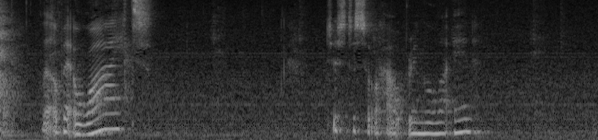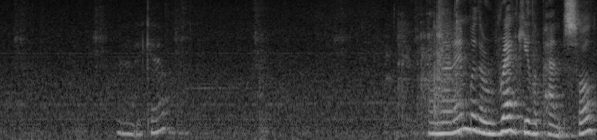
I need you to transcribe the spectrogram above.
a little bit of white just to sort of help bring all that in. There we go. And then in with a regular pencil.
